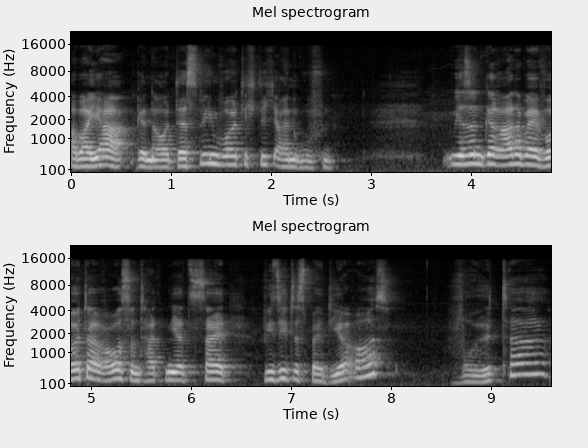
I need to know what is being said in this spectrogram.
Aber ja, genau deswegen wollte ich dich anrufen. Wir sind gerade bei Volta raus und hatten jetzt Zeit. Wie sieht es bei dir aus? Volta?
